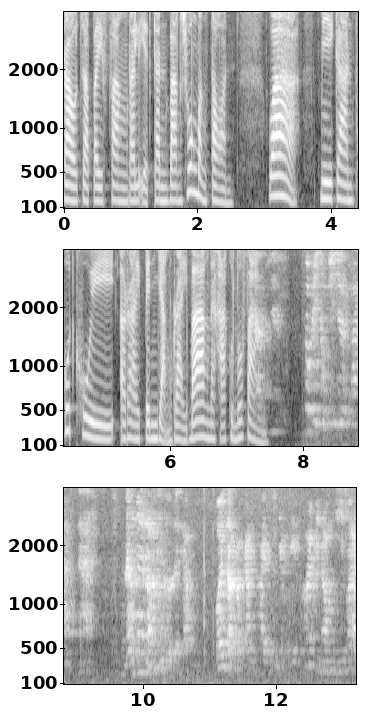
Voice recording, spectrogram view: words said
เราจะไปฟังรายละเอียดกันบางช่วงบางตอน ว่ามีการพูดคุยอะไรเป็นอย่างไรบ้างนะคะ คุณผู้ฟัง ก็มีตรงนี้เยอะมากนะแล้วแน่นอนที่สุดเลยครับบริษัทประกันภัยที่อย่างเรียนให้พี่น้องนี้ว่า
